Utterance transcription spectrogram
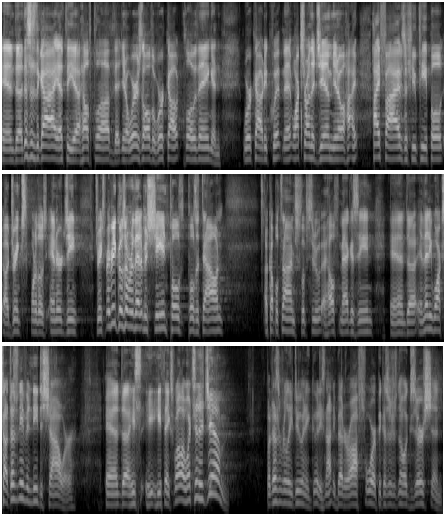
And uh, this is the guy at the uh, health club that, you know, wears all the workout clothing and workout equipment, walks around the gym, you know, high, high fives a few people, uh, drinks one of those energy drinks. Maybe he goes over to that machine, pulls, pulls it down a couple times, flips through a health magazine, and, uh, and then he walks out, doesn't even need to shower. And uh, he, he thinks, well, I went to the gym but it doesn't really do any good. He's not any better off for it because there's no exertion,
